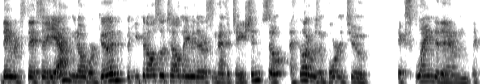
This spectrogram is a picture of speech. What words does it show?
they would they'd say, "Yeah, you know, we're good," but you could also tell maybe there was some hesitation. So I thought it was important to explain to them like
